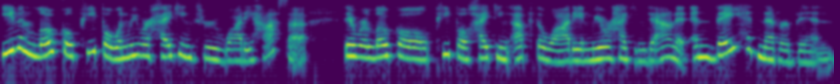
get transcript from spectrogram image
even local people, when we were hiking through Wadi Hassa, there were local people hiking up the wadi and we were hiking down it and they had never been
